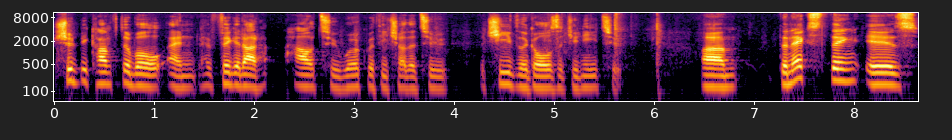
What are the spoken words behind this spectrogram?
should be comfortable and have figured out how to work with each other to achieve the goals that you need to. Um, the next thing is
